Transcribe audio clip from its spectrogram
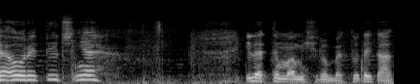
teoretycznie ile tym mamy śrubek? Tutaj tak.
